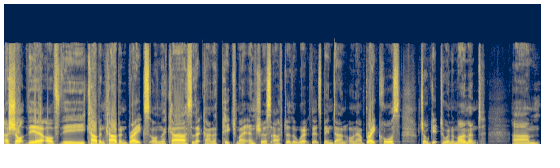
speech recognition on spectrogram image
a shot there of the carbon carbon brakes on the car, so that kind of piqued my interest after the work that's been done on our brake course, which I'll get to in a moment. Um,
